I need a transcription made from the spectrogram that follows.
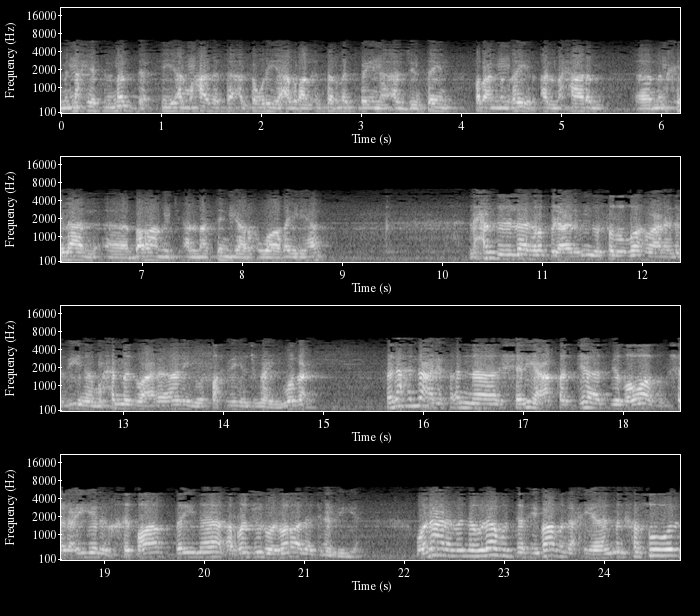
من ناحية المبدأ في المحادثة الفورية عبر الإنترنت بين الجنسين طبعا من غير المحارم من خلال برامج الماسنجر وغيرها. الحمد لله رب العالمين وصلى الله على نبينا محمد وعلى آله وصحبه أجمعين. وبعد فنحن نعرف أن الشريعة قد جاءت بضوابط شرعية للخطاب بين الرجل والمرأة الأجنبية. ونعلم أنه لا بد في بعض الأحيان من حصول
